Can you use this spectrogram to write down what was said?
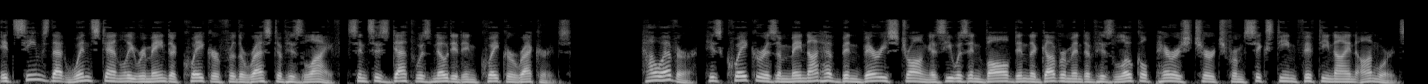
It seems that Winstanley remained a Quaker for the rest of his life, since his death was noted in Quaker records. However, his Quakerism may not have been very strong as he was involved in the government of his local parish church from 1659 onwards,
